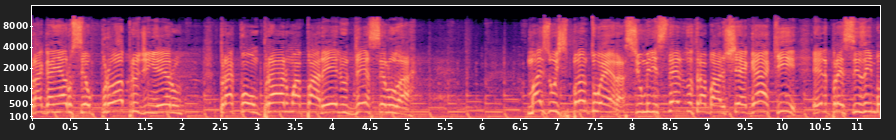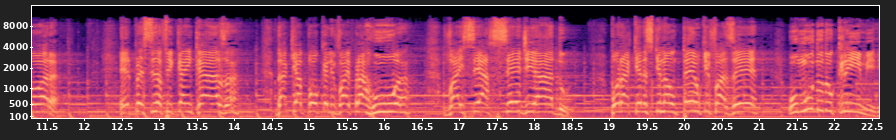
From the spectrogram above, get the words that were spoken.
para ganhar o seu próprio dinheiro para comprar um aparelho de celular. Mas o espanto era: se o Ministério do Trabalho chegar aqui, ele precisa ir embora, ele precisa ficar em casa, Daqui a pouco ele vai para a rua, vai ser assediado por aqueles que não têm o que fazer. O mundo do crime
